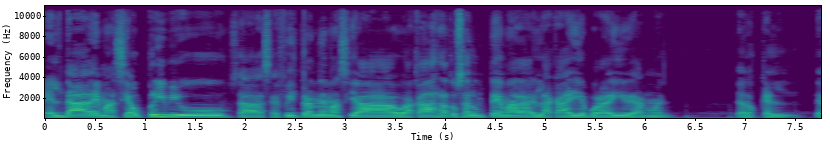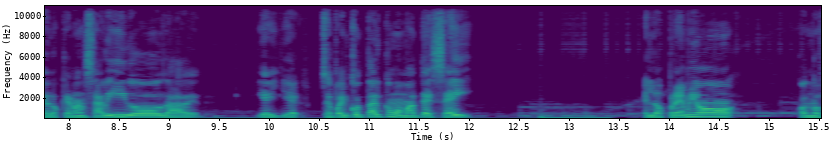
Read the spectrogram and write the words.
Él da demasiado preview. O sea, se filtran demasiado. A cada rato sale un tema en la calle por ahí de Anuel de los que, de los que no han salido. y, se pueden contar como más de seis. En los premios, cuando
